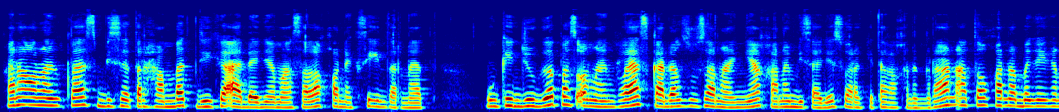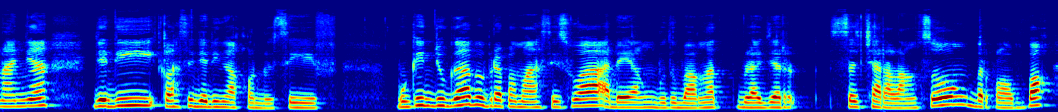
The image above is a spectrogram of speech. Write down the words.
karena online class bisa terhambat jika adanya masalah koneksi internet. Mungkin juga pas online class kadang susah nanya karena bisa aja suara kita gak kedengeran atau karena banyak yang nanya jadi kelasnya jadi gak kondusif. Mungkin juga beberapa mahasiswa ada yang butuh banget belajar secara langsung, berkelompok,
